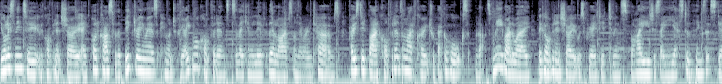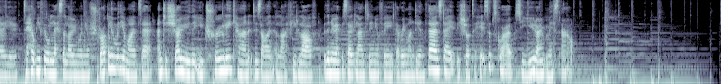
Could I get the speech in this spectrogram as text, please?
You're listening to The Confidence Show, a podcast for the big dreamers who want to create more confidence so they can live their lives on their own terms. Hosted by confidence and life coach Rebecca Hawkes, that's me by the way. The Confidence Show was created to inspire you to say yes to the things that scare you, to help you feel less alone when you're struggling with your mindset, and to show you that you truly can design a life you love. With a new episode landing in your feed every Monday and Thursday, be sure to hit subscribe so you don't miss out.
